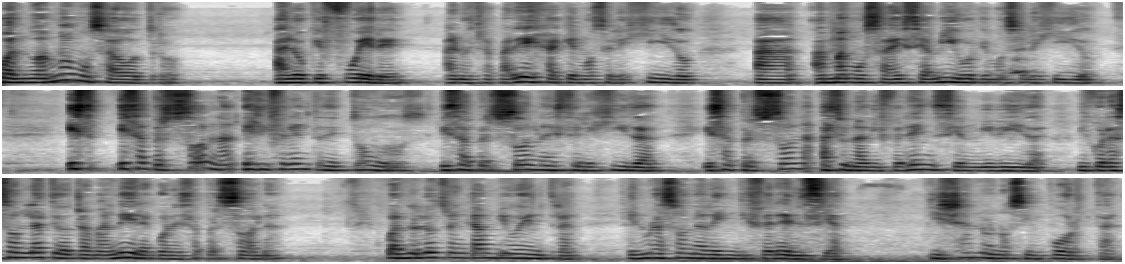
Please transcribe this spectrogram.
Cuando amamos a otro, a lo que fuere, a nuestra pareja que hemos elegido, amamos a ese amigo que hemos elegido, es, esa persona es diferente de todos, esa persona es elegida, esa persona hace una diferencia en mi vida, mi corazón late de otra manera con esa persona. Cuando el otro en cambio entra en una zona de indiferencia, y ya no nos importa.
